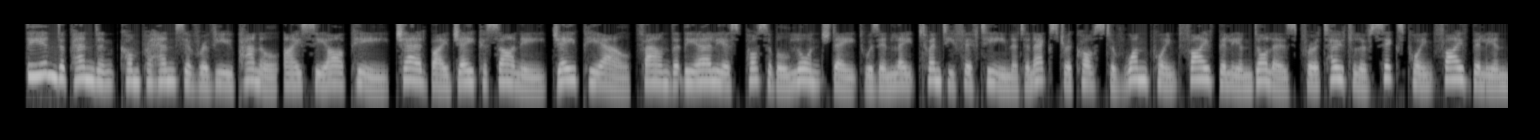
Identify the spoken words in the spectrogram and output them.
The Independent Comprehensive Review Panel ICRP, chaired by Jay Casani JPL, found that the earliest possible launch date was in late 2015 at an extra cost of $1.5 billion for a total of $6.5 billion.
